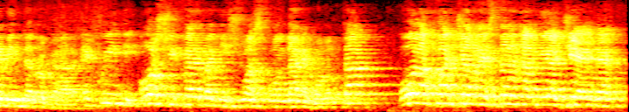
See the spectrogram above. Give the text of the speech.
deve interrogare e quindi o si ferma di sua spontanea volontà o la faccia arrestare dal mio genere.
